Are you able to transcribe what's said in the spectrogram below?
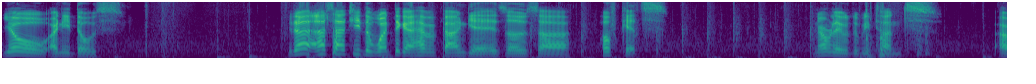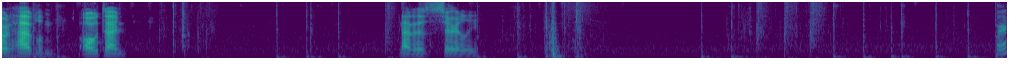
Yo, I need those. You know, that's actually the one thing I haven't found yet is those uh, health kits. Normally it would be tons. I would have them all the time. Not necessarily. Where?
